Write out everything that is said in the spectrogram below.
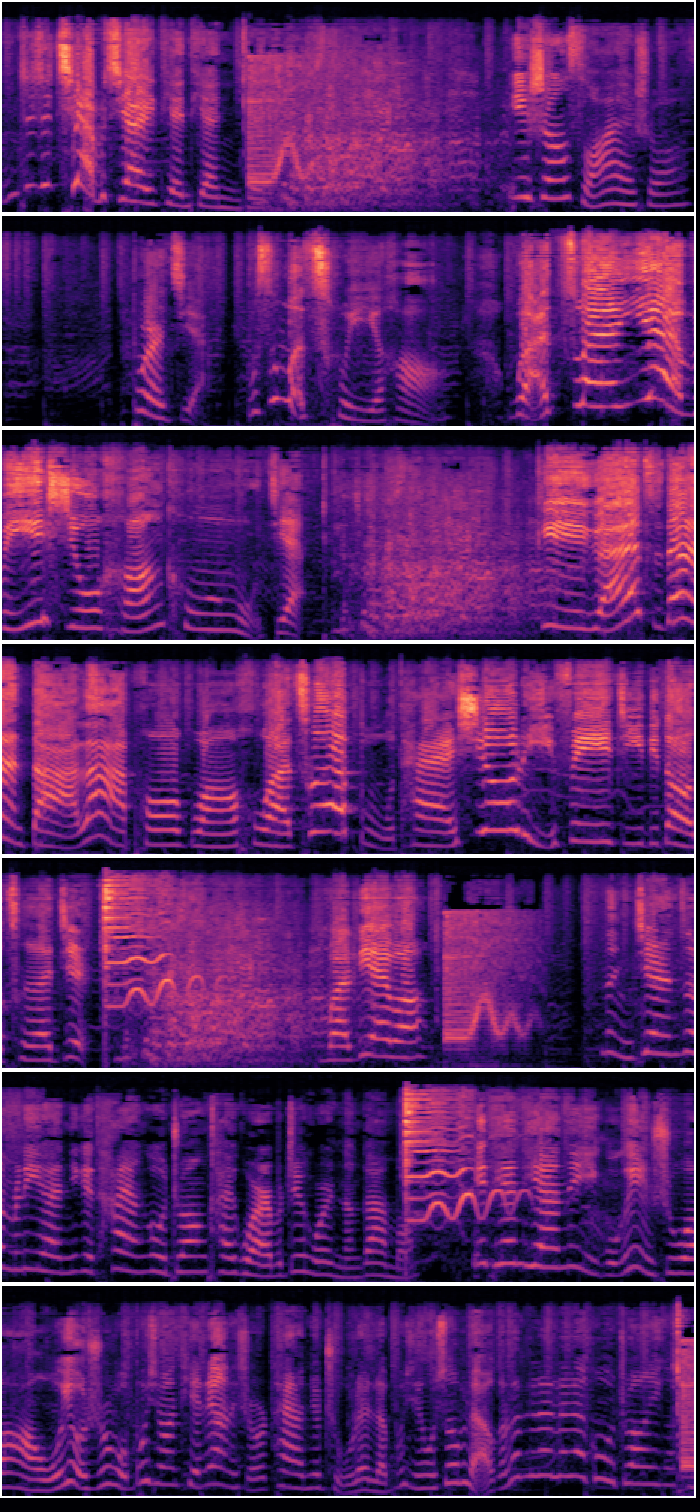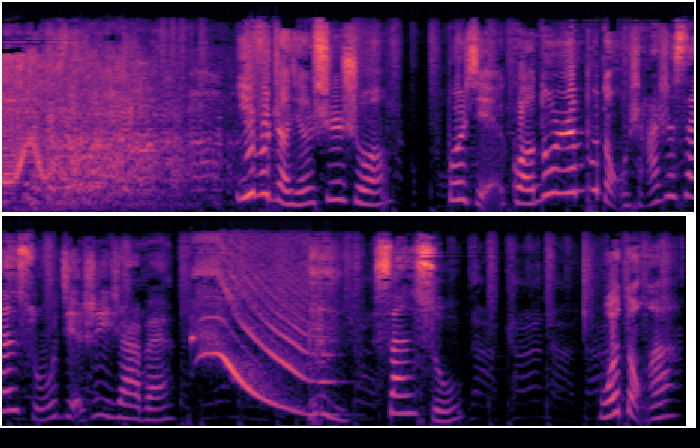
你这是欠不欠？一天天你这 一生所爱说，波儿姐不是我吹哈，我专业维修航空母舰，给原子弹打蜡抛光，火车补胎，修理飞机的倒车镜我厉害不？那你既然这么厉害，你给太阳给我装开关吧，这会儿你能干不？一天天的，我跟你说哈，我有时候我不希望天亮的时候太阳就出来了，不行，我受不了。来来来来来，给我装一个。衣服整形师说，波姐，广东人不懂啥是三俗，解释一下呗。三俗，我懂啊，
